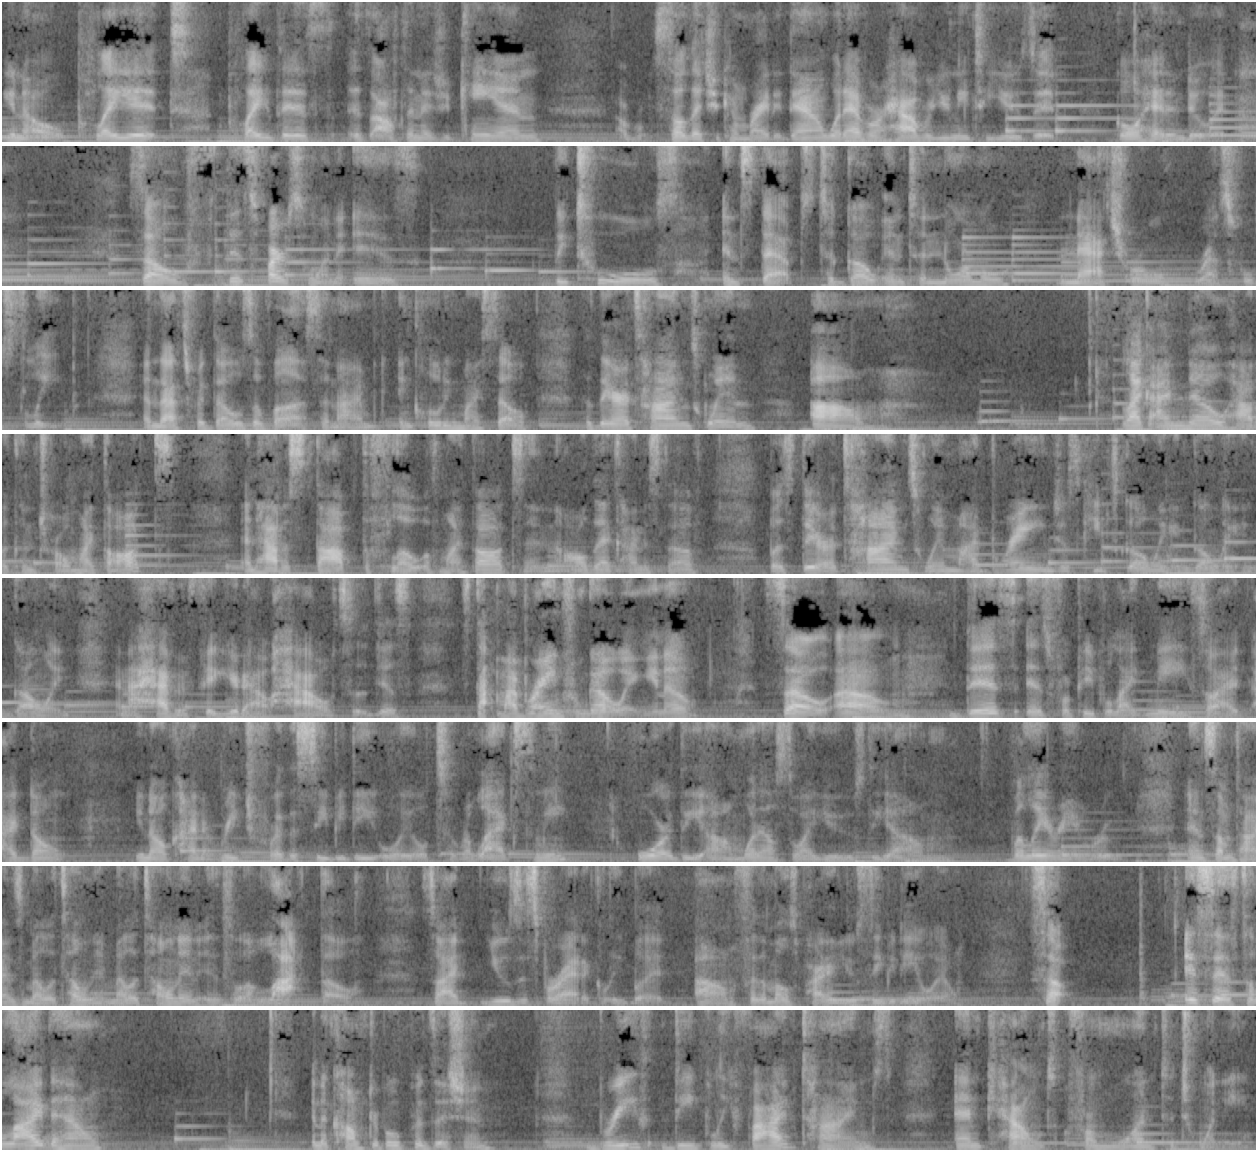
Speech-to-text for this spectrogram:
you know, play it, play this as often as you can uh, so that you can write it down. Whatever, however, you need to use it, go ahead and do it. So, this first one is the tools and steps to go into normal, natural, restful sleep. And that's for those of us, and I'm including myself, because there are times when, um, like, I know how to control my thoughts and how to stop the flow of my thoughts and all that kind of stuff. But there are times when my brain just keeps going and going and going, and I haven't figured out how to just stop my brain from going, you know? So, um, this is for people like me. So I, I don't, you know, kind of reach for the CBD oil to relax me or the, um, what else do I use? The um, valerian root and sometimes melatonin. Melatonin is a lot though. So I use it sporadically, but um, for the most part, I use CBD oil. So it says to lie down in a comfortable position, breathe deeply five times and count from 1 to 20.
